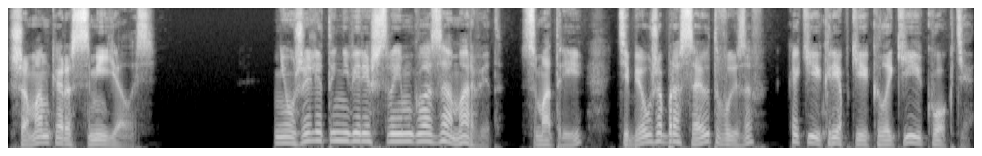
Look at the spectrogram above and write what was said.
Шаманка рассмеялась. «Неужели ты не веришь своим глазам, Арвид? Смотри, тебе уже бросают вызов. Какие крепкие клыки и когти.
